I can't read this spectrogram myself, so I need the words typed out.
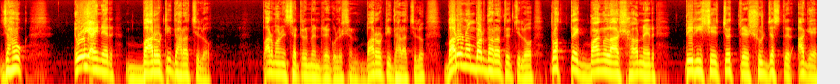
যা হোক, ওই আইনের বারোটি ধারা ছিল পার্মানেন্ট সেটেলমেন্ট রেগুলেশন বারোটি ধারা ছিল, বারো নম্বর ধারাতে ছিল, প্রত্যেক বাংলা সনের তিরিশে চৈত্রের সূর্যাস্তের আগে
